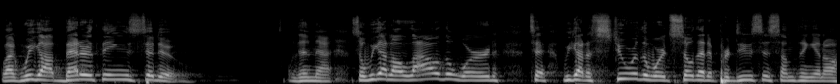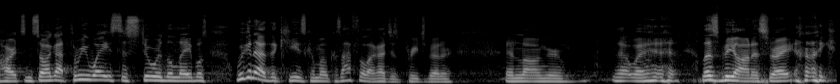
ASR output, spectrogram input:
Like we got better things to do than that. So we got to allow the word to, we got to steward the word so that it produces something in our hearts. And so I got three ways to steward the labels. We're going to have the keys come up because I feel like I just preach better and longer that way. Let's be honest, right? like,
